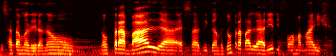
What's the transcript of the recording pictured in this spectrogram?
de certa maneira, não, não trabalha essa, digamos, não trabalharia de forma mais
